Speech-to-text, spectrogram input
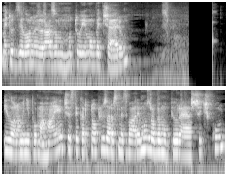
Ми тут з Ілоною разом готуємо вечерю. Ілона мені допомагає чисти картоплю. Зараз ми зваримо, зробимо пюрешечку.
